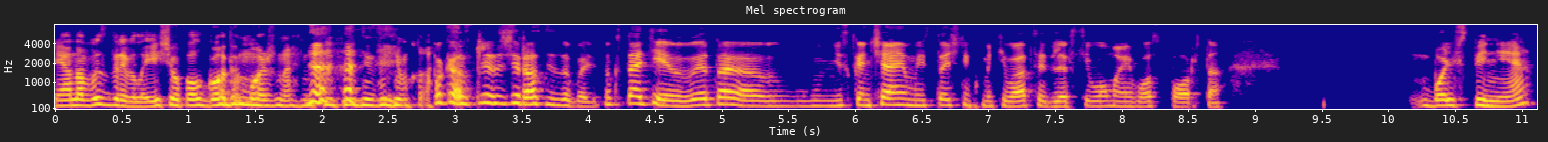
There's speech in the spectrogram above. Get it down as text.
И она выздоровела, еще полгода можно не заниматься. Пока в следующий раз не заболит. Ну, кстати, это нескончаемый источник мотивации для всего моего спорта. Боль в спине?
